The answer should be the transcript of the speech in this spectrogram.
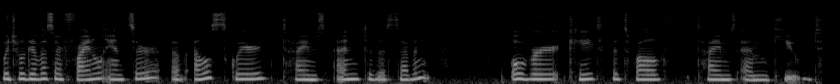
which will give us our final answer of L squared times n to the 7th over k to the 12th times m cubed.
